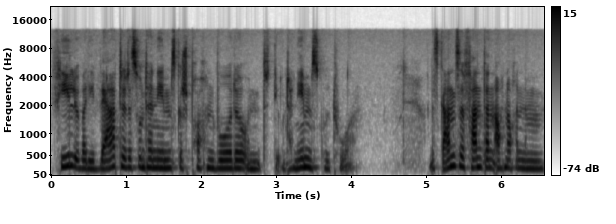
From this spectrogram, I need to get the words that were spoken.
viel über die Werte des Unternehmens gesprochen wurde und die Unternehmenskultur. Und das Ganze fand dann auch noch in einem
